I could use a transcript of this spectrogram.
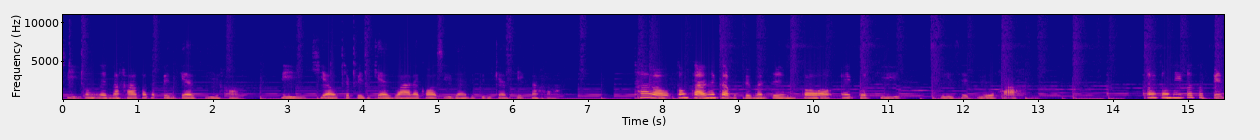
สีน้ำเงินนะคะ ก็จะเป็นแกน C ค่ะ สีเขียวจะเป็นแกน Y แล้วก็สีแดงจะเป็นแกน X นะคะ ถ้าเราต้องการให้กลับมาเป็นเหมือนเดิมก็ให้กดที่ Reset View ค่ะตรงนี้ก็จะเป็น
